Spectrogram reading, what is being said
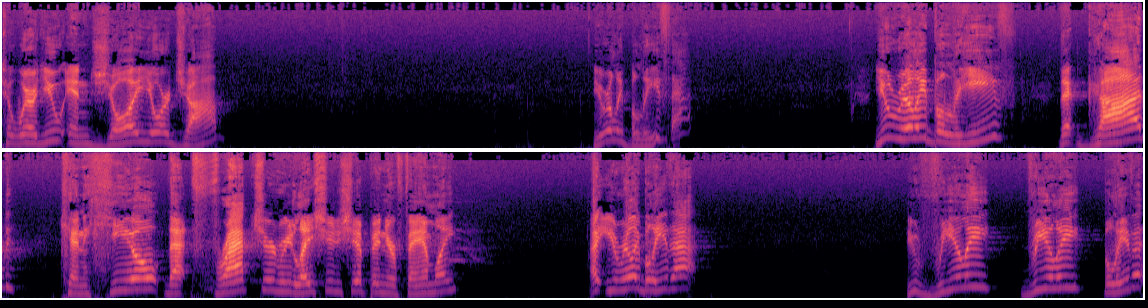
to where you enjoy your job? You really believe that? You really believe that God can heal that fractured relationship in your family? Uh, you really believe that? You really, really believe it?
